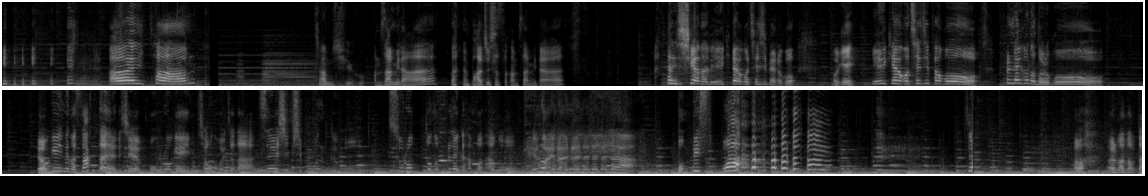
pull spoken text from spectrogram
아이 참. 잠시 후. 감사합니다. 봐주셔서 감사합니다. 한 시간 안에 1킬 하고 채집해라고? 오케이. 1킬 하고 채집하고 플래그도 돌고 여기 있는 거 싹 다 해야 돼. 지금 목록에 적어놓은 거 있잖아. 쓸심 10분 끄고 수롭 또는 플래그 한 번 하고. 일로 와 일로 와 일로 와 일로 와 일로 와. 원피스. 와! 자. 어 얼마 안 남았다.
